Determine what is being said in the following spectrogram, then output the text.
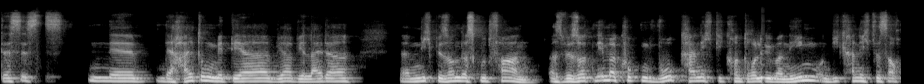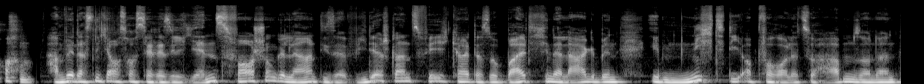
das ist eine, eine Haltung, mit der ja, wir leider ähm, nicht besonders gut fahren. Also wir sollten immer gucken, wo kann ich die Kontrolle übernehmen und wie kann ich das auch machen. Haben wir das nicht auch aus der Resilienzforschung gelernt, dieser Widerstandsfähigkeit, dass sobald ich in der Lage bin, eben nicht die Opferrolle zu haben, sondern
